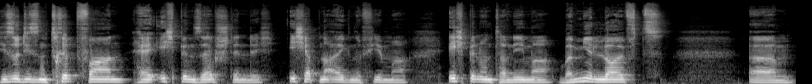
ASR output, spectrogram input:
die so diesen Trip fahren, hey, ich bin selbstständig, ich habe eine eigene Firma, ich bin Unternehmer, bei mir läuft's, ähm,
